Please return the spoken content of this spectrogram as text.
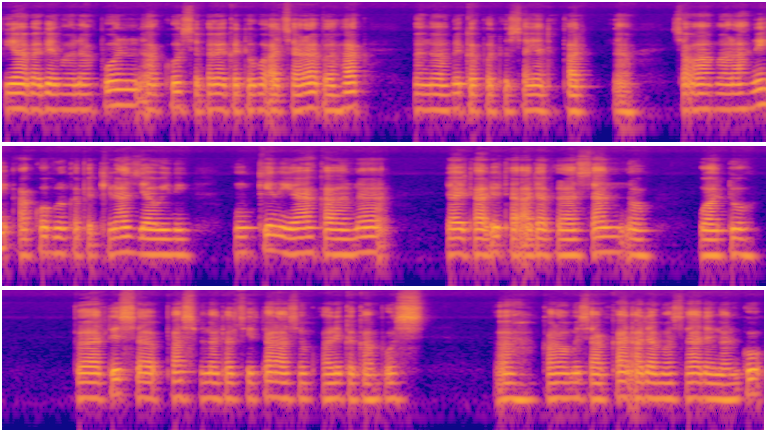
biar bagaimanapun aku sebagai ketua acara berhak mengambil keputusan yang tepat. Nah, soal malah nih aku belum kepikiran sejauh ini. Mungkin ya karena dari tadi tak ada balasan. Oh, waduh. Berarti sepas mengantar cita langsung balik ke kampus. Ah, kalau misalkan ada masalah denganku,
